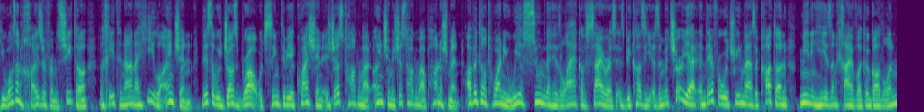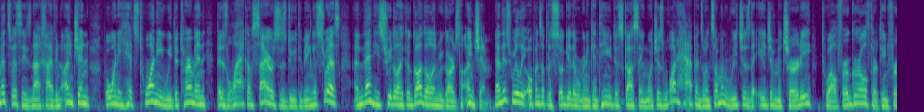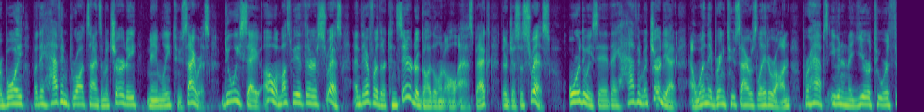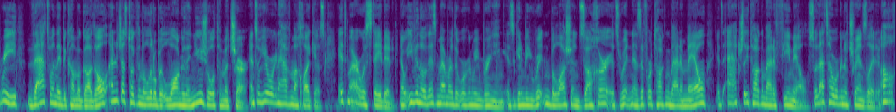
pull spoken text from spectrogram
he wasn't Chazer from Shita, La'inchin. This that we just brought, which seemed to be a question, is just talking about Einshim, it's just talking about punishment. Up until 20, we assume that his lack of Cyrus is because he isn't mature yet, and therefore we treat him as a katan, meaning he isn't chayv like a gadol in mitzvahs, he's not chayv in Einchin, but when he hits 20, we determine that his lack of Cyrus is due to being a Sris, and then he's treated like a gadol in regards to Einshim. Now, this really opens up the sugya that we're going to continue discussing, which is what happens when someone reaches the age of maturity 12 for a girl, 13 for a boy, but they haven't brought signs of maturity, namely to Cyrus. Do we say, oh, it must be that they're a Sris, and therefore they're considered a gadol in all aspects, they're just a Sris? Or do we say they haven't matured yet, and when they bring two Cyrus later on, perhaps even in a year or two or three, that's when they become a gadol, and it just took them a little bit longer than usual to mature. And so here we're going to have machlekes. Itmar was stated. Now, even though this member that we're going to be bringing is going to be written belashon zachar, it's written as if we're talking about a male. It's actually talking about a female. So that's how we're going to translate it. Oh,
